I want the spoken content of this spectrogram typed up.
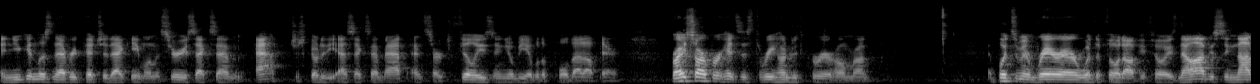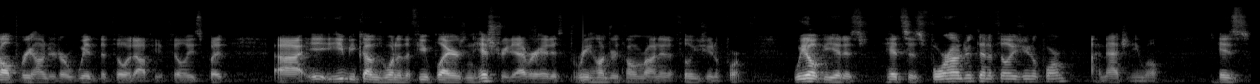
and you can listen to every pitch of that game on the SiriusXM app. Just go to the SXM app and search Phillies, and you'll be able to pull that up there. Bryce Harper hits his 300th career home run. It puts him in rare air with the Philadelphia Phillies. Now, obviously, not all 300 are with the Philadelphia Phillies, but uh, he becomes one of the few players in history to ever hit his 300th home run in a Phillies uniform. We hope he hit his, hits his 400th in a Phillies uniform. I imagine he will. His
